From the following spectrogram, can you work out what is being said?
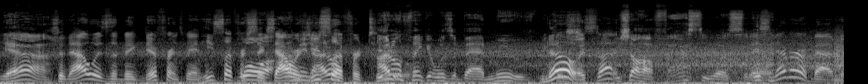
Yeah. So that was the big difference, man. He slept for Well, six I hours. mean, you I slept for two. I don't think it was a bad move. No, it's not. You saw how fast he was today. it's never a bad move.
